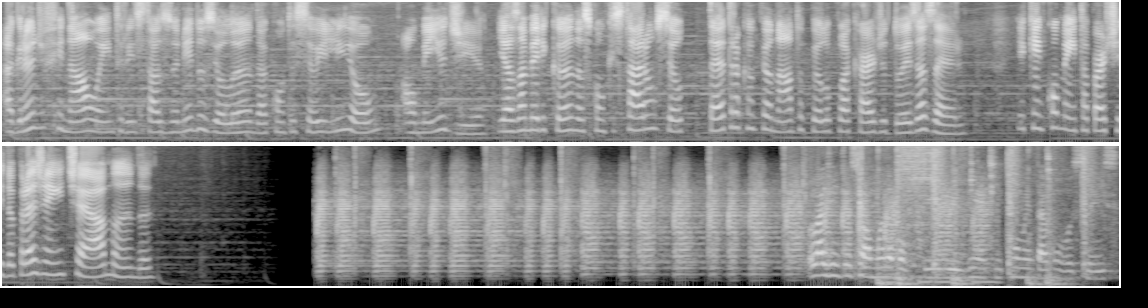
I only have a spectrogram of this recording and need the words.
A grande final entre Estados Unidos e Holanda aconteceu em Lyon ao meio-dia, e as americanas conquistaram seu tetracampeonato pelo placar de 2 a 0. E quem comenta a partida pra gente é a Amanda. Olá, gente, eu sou a Amanda Porfírio e vim aqui comentar com vocês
